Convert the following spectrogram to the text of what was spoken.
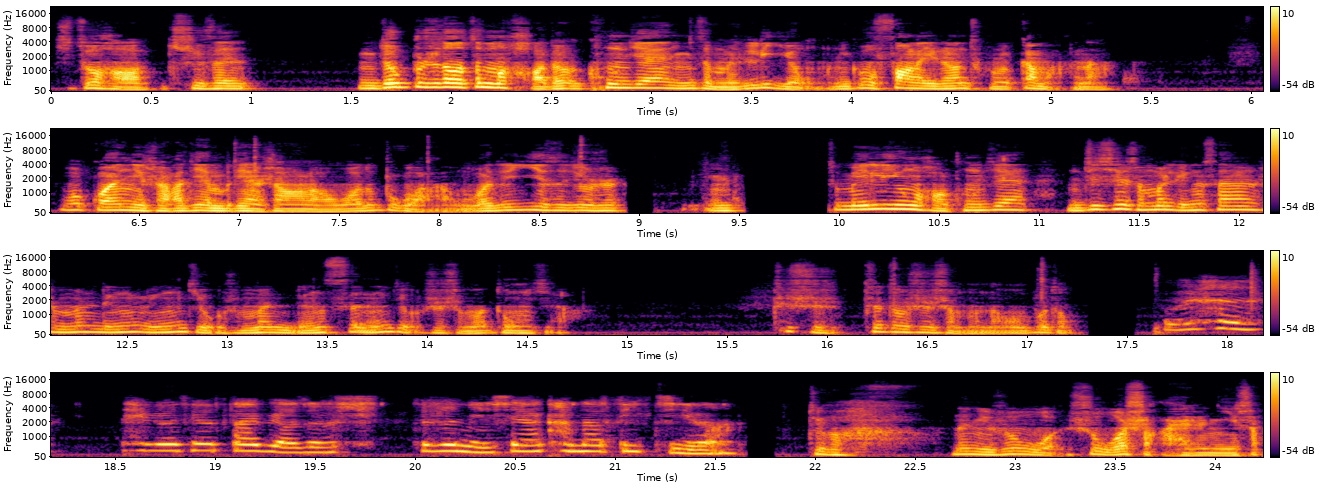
去做好区分，你都不知道这么好的空间你怎么利用，你给我放了一张图干嘛呢？我管你啥电不电商了，我都不管。我的意思就是，你就没利用好空间。你这些什么零三、什么零零九、什么零四、零九是什么东西啊？这是这都是什么呢？我不懂。不是那个，就代表着就是你现在看到第几了，对吧？那你说我是我傻还是你傻？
